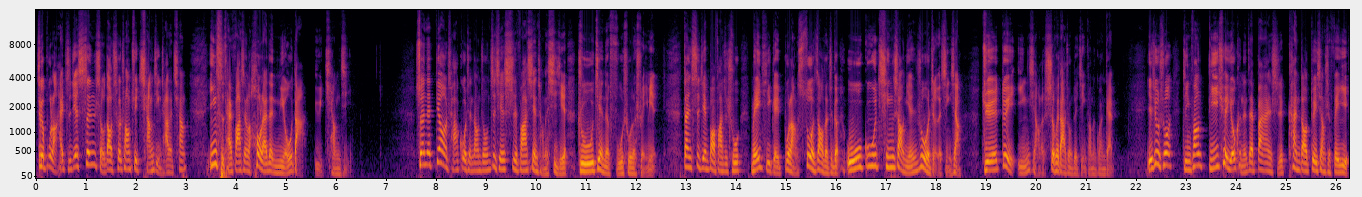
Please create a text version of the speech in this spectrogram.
这个布朗还直接伸手到车窗去抢警察的枪，因此才发生了后来的扭打与枪击。虽然在调查过程当中，这些事发现场的细节逐渐的浮出了水面，但事件爆发之初，媒体给布朗塑造的这个无辜青少年弱者的形象，绝对影响了社会大众对警方的观感。也就是说，警方的确有可能在办案时看到对象是非裔，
